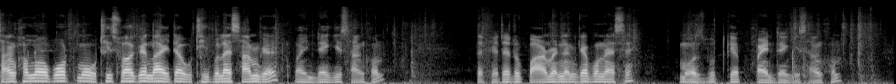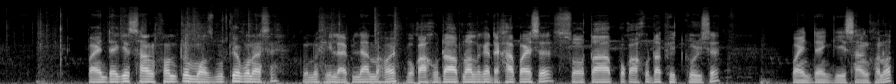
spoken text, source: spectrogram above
চাংখনৰ ওপৰত মই উঠি চোৱাকৈ নাই এতিয়া উঠি পেলাই চামগৈ পানী টেংকি চাংখন। তেখেতেতো পাৰ্মানেণ্টকৈ বনাইছে মজবুতকৈ পানী টেংকি চাংখন। পানী টেংকি চাংখনটো মজবুতকৈ বনাইছে কোনো হিলা পিলা নহয় পকা সূতা আপোনালোকে দেখা পাইছে ছটা পকা সূতা ফিট কৰিছে পানী টেংকি চাংখনত।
